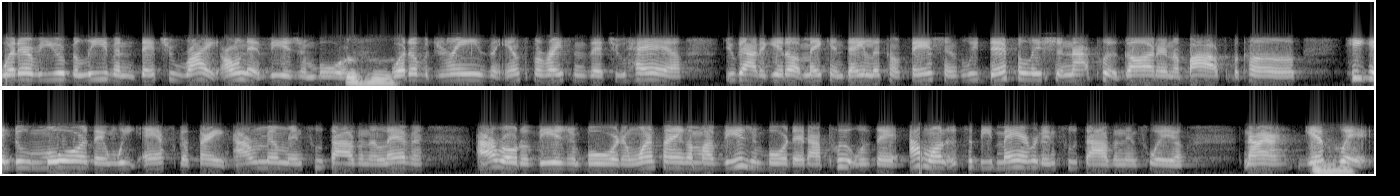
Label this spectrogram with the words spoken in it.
whatever you're believing that you write on that vision board, mm-hmm. whatever dreams and inspirations that you have, you got to get up making daily confessions. We definitely should not put God in a box because He can do more than we ask or think. I remember in 2011. I wrote a vision board, and one thing on my vision board that I put was that I wanted to be married in 2012. Now, guess mm-hmm. what?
